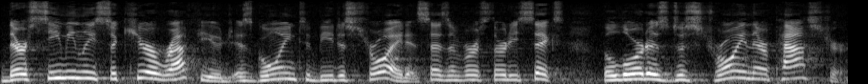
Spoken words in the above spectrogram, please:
Their seemingly secure refuge is going to be destroyed. It says in verse 36 the Lord is destroying their pasture.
